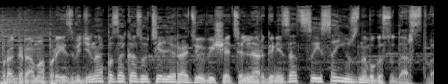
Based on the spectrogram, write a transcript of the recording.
Программа произведена по заказу телерадиовещательной организации Союзного государства.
